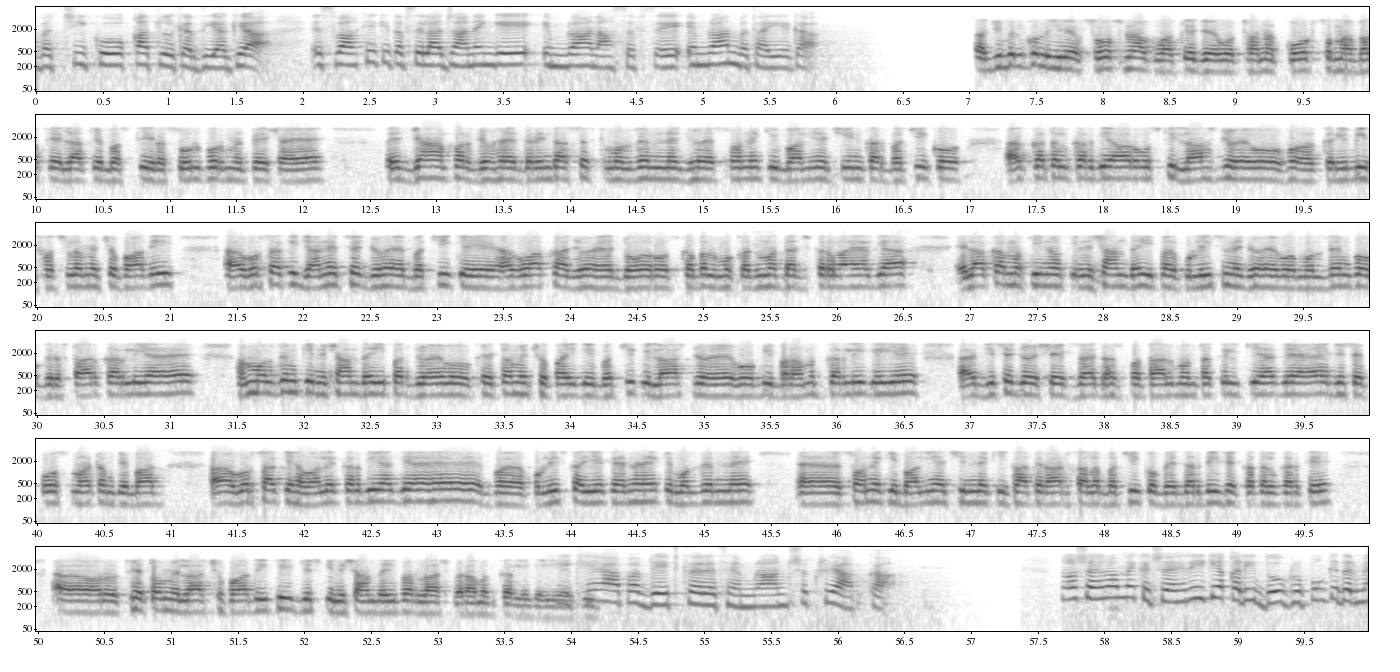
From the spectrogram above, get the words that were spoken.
बच्ची को कत्ल कर दिया गया। इस वाक़े की तफसी जानेंगे इमरान आसिफ से। इमरान, बताइएगा। जी, बिल्कुल, ये अफसोसनाक वाक्य जो है वो थाना कोट समाबा के इलाके बस्ती रसूलपुर में पेश आया है। जहाँ पर जो है दरिंदा सिफ्त मुलजिम ने जो है सोने की बालियाँ छीन कर बच्ची को कत्ल कर दिया और उसकी लाश जो है वो करीबी फ़सलों में छुपा दी। वर्षा की जानब से जो है बच्ची के अगवा का जो है दो रोज कबल मुकदमा दर्ज करवाया गया। इलाका मकीनों की निशानदही पर पुलिस ने जो है वो मुलजिम को गिरफ़्तार कर लिया है। मुलजिम की निशानदही पर जो है वो खेतों में छुपाई गई बच्ची की लाश जो है वो भी बरामद कर ली गई है जिसे जो है शेख जैद अस्पताल मुंतकिल किया गया है, जिसे पोस्टमार्टम के बाद वर्षा के हवाले कर दिया गया है। पुलिस का ये कहना है कि मुलजिम ने सोने की बालियाँ छीनने की खातिर आठ साल बच्ची को बेदर्दी से कत्ल करके और खेतों में लाश छुपा दी थी, जिसकी निशानदेही पर लाश बरामद कर ली गई है। आप अपडेट कर रहे थे इमरान, शुक्रिया आपका। नौ शहरों में कचहरी के करीब दो ग्रुपों के दरमियान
